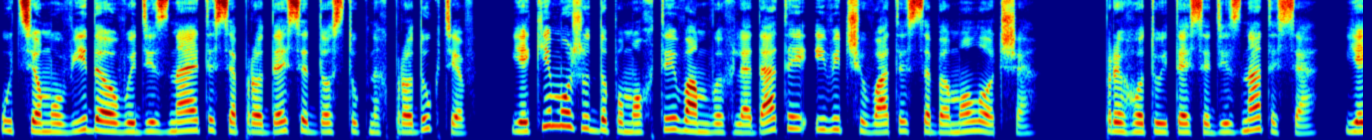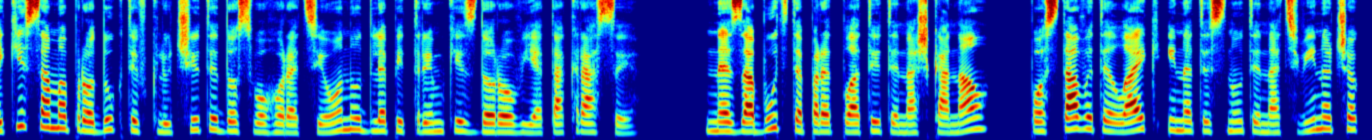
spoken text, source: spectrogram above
У цьому відео ви дізнаєтеся про 10 доступних продуктів, які можуть допомогти вам виглядати і відчувати себе молодше. Приготуйтеся дізнатися, які саме продукти включити до свого раціону для підтримки здоров'я та краси. Не забудьте передплатити наш канал, поставити лайк і натиснути на дзвіночок,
